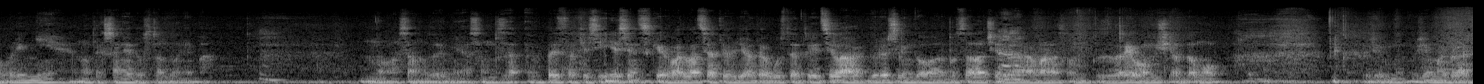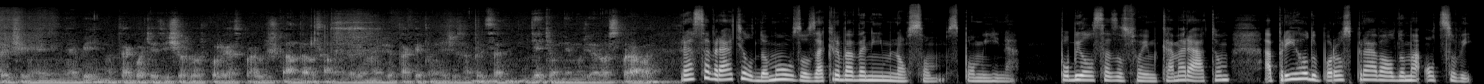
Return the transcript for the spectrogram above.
No hovorím nie, no tak sa nedostal do neba. Mm. No a samozrejme, ja som, za, predstavte si Jesenského a 29. augusta, to je celá Gröslingová, alebo celá Červená Mala, som s revom išiel domov. Že, že môj bratečík nebí, no tak otec išiel do školy a spravil škandál, samozrejme, že takéto niečo sa predsa deťom nemôže rozprávať. Raz sa vrátil domov so zakrvaveným nosom, spomína. Pobil sa so svojím kamarátom a príhodu porozprával doma otcovi,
